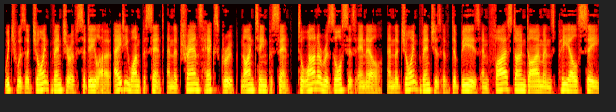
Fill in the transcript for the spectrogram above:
which was a joint venture of Tsodilo 81% and the Trans Hex Group 19%. Tawana Resources NL, and the joint ventures of De Beers and Firestone Diamonds plc,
